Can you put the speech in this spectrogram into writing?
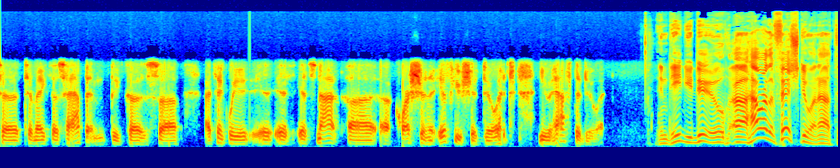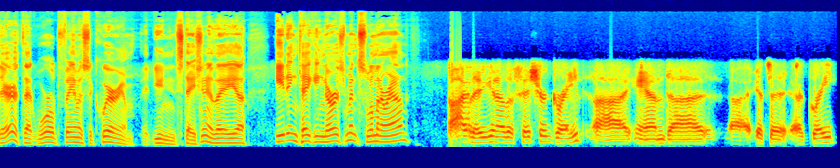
to to make this happen. Because uh, I think we it, it's not uh, a question if you should do it; you have to do it. Indeed, you do. how are the fish doing out there at that world famous aquarium at Union Station? Are they eating, taking nourishment, swimming around? Uh, they, you know, the fish are great, uh, and uh, uh, it's a, a great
